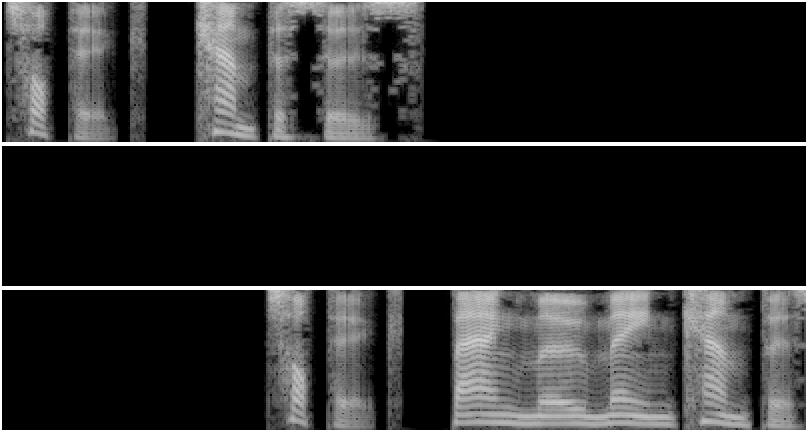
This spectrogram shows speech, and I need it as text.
Topic Campuses Topic: Bang Mo Main Campus.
